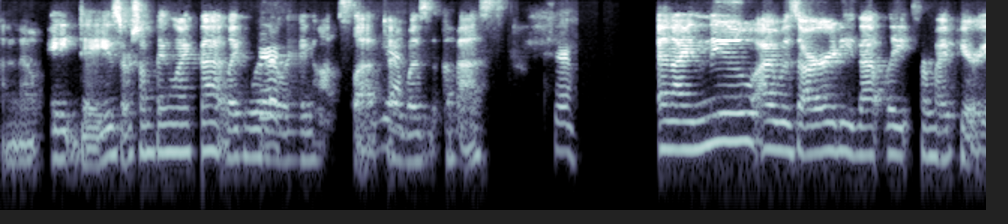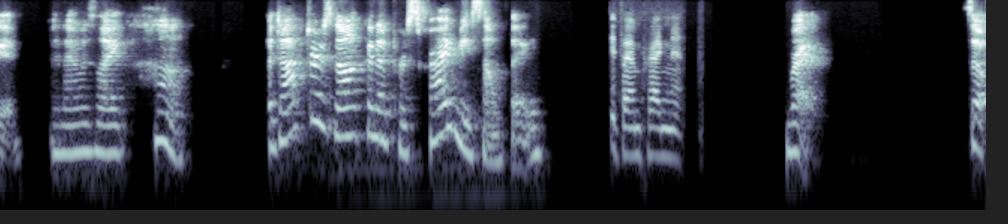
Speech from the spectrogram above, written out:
I don't know, eight days or something like that. Like literally not slept. Yeah. I was a mess. Sure. And I knew I was already that late for my period. And I was like, huh, a doctor's not going to prescribe me something. If I'm pregnant. Right. So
